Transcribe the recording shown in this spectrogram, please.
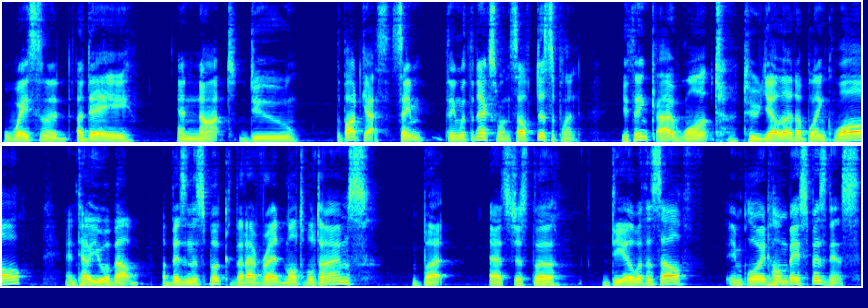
waste a, a day and not do the podcast. Same thing with the next one self discipline. You think I want to yell at a blank wall and tell you about a business book that I've read multiple times? But that's just the deal with a self employed home based business.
